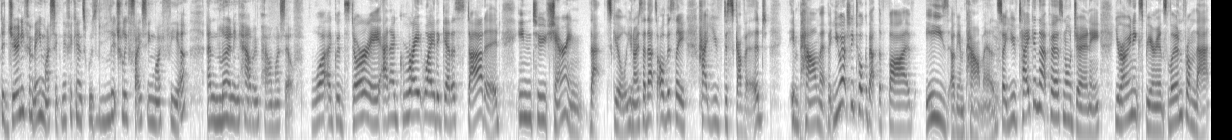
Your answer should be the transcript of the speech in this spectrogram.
the journey for me, my significance was literally facing my fear and learning how to empower myself. What a good story and a great way to get us started into sharing that skill, you know. So that's obviously how you've discovered empowerment, but you actually talk about the five E's of empowerment. So you've taken that personal journey, your own experience, learned from that,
